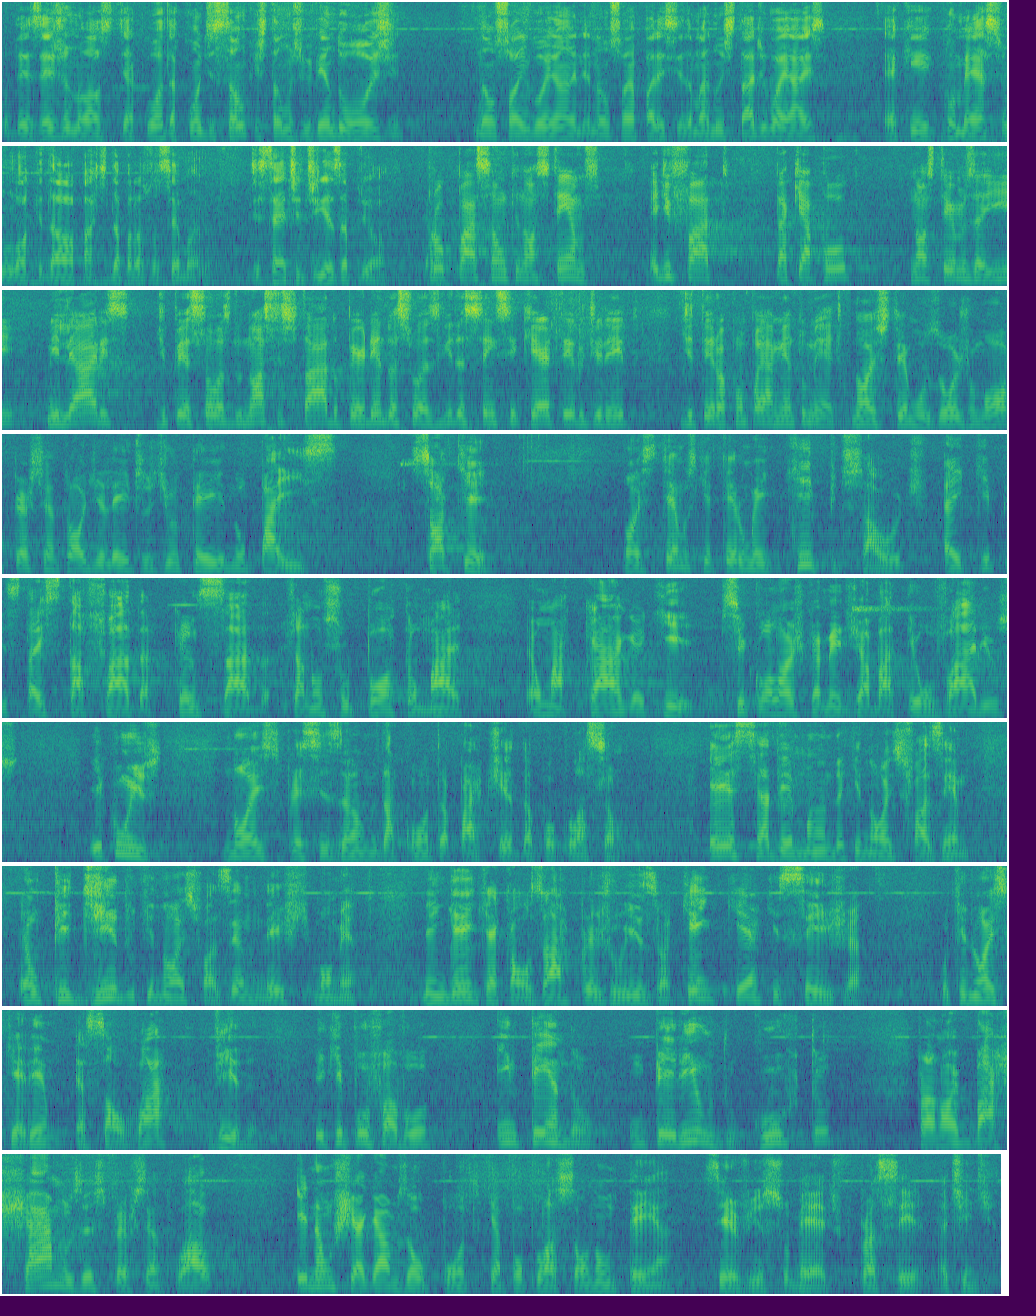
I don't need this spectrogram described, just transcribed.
o desejo nosso, de acordo com a condição que estamos vivendo hoje, não só em Goiânia, não só em Aparecida, mas no estado de Goiás, é que comece um lockdown a partir da próxima semana, de sete dias a priori. A preocupação que nós temos é de fato, daqui a pouco nós temos aí milhares de pessoas do nosso estado perdendo as suas vidas sem sequer ter o direito de ter o acompanhamento médico. Nós temos hoje o maior percentual de leitos de UTI no país. Só que nós temos que ter uma equipe de saúde. A equipe está estafada, cansada, já não suportam mais. É uma carga que psicologicamente já bateu vários. E com isso, nós precisamos da contrapartida da população. Essa é a demanda que nós fazemos, é o pedido que nós fazemos neste momento. Ninguém quer causar prejuízo a quem quer que seja. O que nós queremos é salvar vida. E que, por favor, entendam um período curto para nós baixarmos esse percentual e não chegarmos ao ponto que a população não tenha serviço médico para ser atendida.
